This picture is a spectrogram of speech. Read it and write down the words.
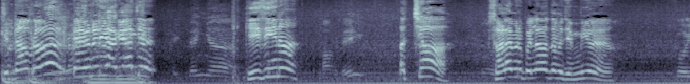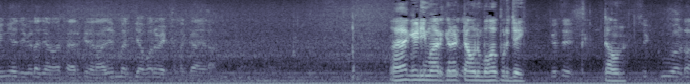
ਕਿੱਦਾਂ ਬ్రో ਟਾਈਮ ਨਾਲ ਹੀ ਆ ਗਿਆ ਅੱਜ। ਕੀ ਸੀ ਨਾ ਅੱਛਾ। ਸਾਲਾ ਮੈਨੂੰ ਪਹਿਲਾਂ ਤਾਂ ਮੈਂ ਜਿੰਮ ਹੀ ਹੋਇਆ ਕੋਈ ਨਹੀਂ ਅਜੇ ਕਿਹੜਾ ਜਾਣਾ? ਠਹਿਰ ਕੇ ਜਾਣਾ ਜੇ ਮਿਰਜ਼ਾਪੁਰ ਵੇਖਣ ਲੱਗਾ ਜਿਹੜਾ ਆਇਆ ਗੇੜੀ ਮਾਰ ਕੇ ਉਹਨੇ ਟਾਊਨ ਬਹੁਤ ਪੁਰਜਾਈ ਕਿੱਥੇ? ਟਾਊਨ ਸਿੱਕੂ ਆੜਾ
